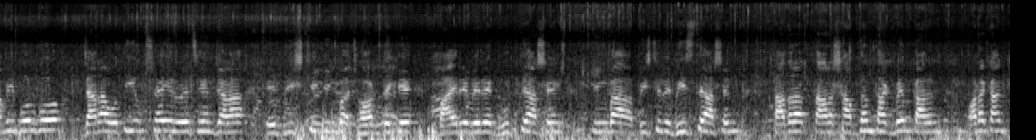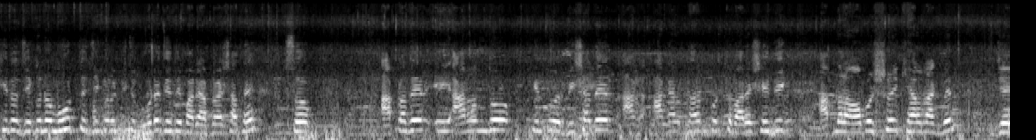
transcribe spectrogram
আমি বলব, যারা অতি উৎসাহী রয়েছেন, যারা এই বৃষ্টি কিংবা ঝড় থেকে বাইরে বেরে ঘুরতে আসেন কিংবা বৃষ্টিতে ভিজতে আসেন, তারা তারা সাবধান থাকবেন। কারণ অনাকাঙ্ক্ষিত যে কোনো মুহূর্তে যে কোনো কিছু ঘটে যেতে পারে আপনার সাথে। সো আপনাদের এই আনন্দ কিন্তু বিষাদের আকার ধারণ করতে পারে, সেই দিক আপনারা অবশ্যই খেয়াল রাখবেন যে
